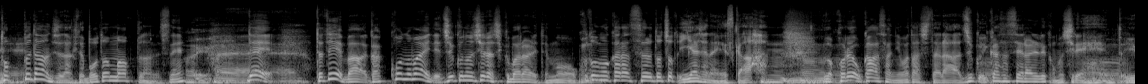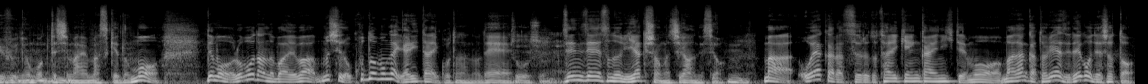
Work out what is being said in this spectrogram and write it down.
トップダウンじゃなくてボトムアップなんですね。で例えば学校の前で塾のチラシ配られても子供からするとちょっと嫌じゃないですか。うん これをお母さんに渡したら塾行かさせられるかもしれへんというふうに思ってしまいますけどもでもロボダンの場合はむしろ子供がやりたいことなので全然そのリアクションが違うんですよ。うん。まあ親からすると体験会に来てもまあなんかとりあえずレゴでしょと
